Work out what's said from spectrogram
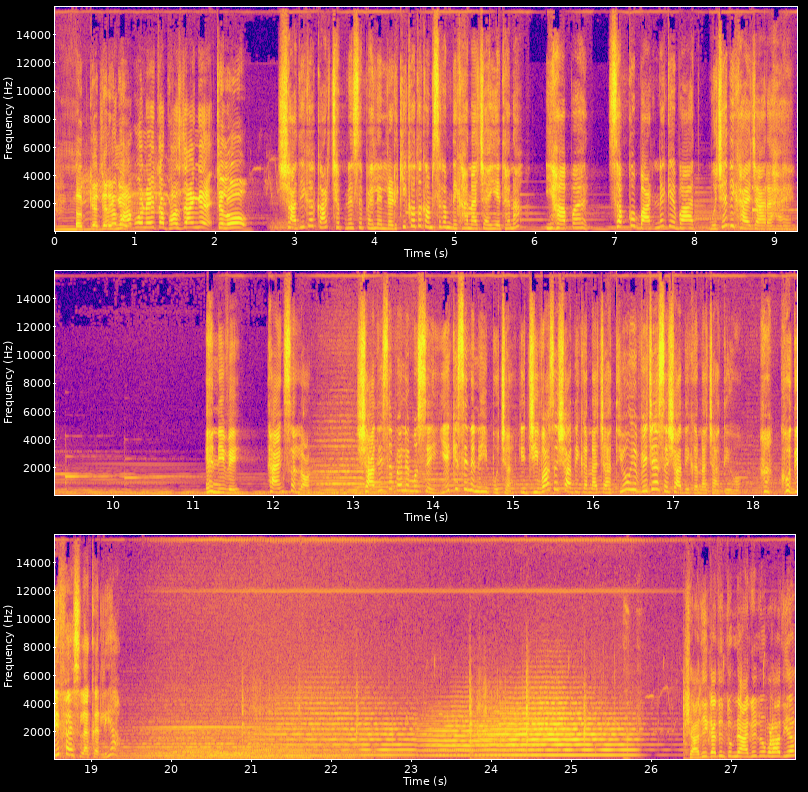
अब क्या चलो करेंगे? भागो नहीं तो फंस जाएँगे। चलो। शादी का कार्ड छपने से पहले लड़की को तो कम से कम दिखाना चाहिए था ना? यहाँ पर सबको बांटने के बाद मुझे दिखाया जा रहा है। एनीवे थैंक्स अ लॉट शादी से पहले मुझसे ये किसी ने नहीं पूछा कि जीवा से शादी करना चाहती हो या विजय से शादी करना चाहती हो। हाँ, खुद ही फैसला कर लिया। शादी का दिन तुमने आगे क्यों बढ़ा दिया?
